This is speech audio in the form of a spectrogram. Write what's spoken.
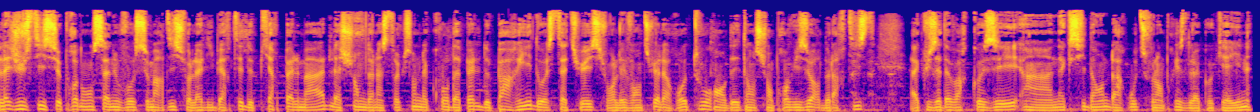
La justice se prononce à nouveau ce mardi sur la liberté de Pierre Palmade. La chambre de l'instruction de la Cour d'appel de Paris doit statuer sur l'éventuel retour en détention provisoire de l'artiste accusé d'avoir causé un accident de la route sous l'emprise de la cocaïne.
